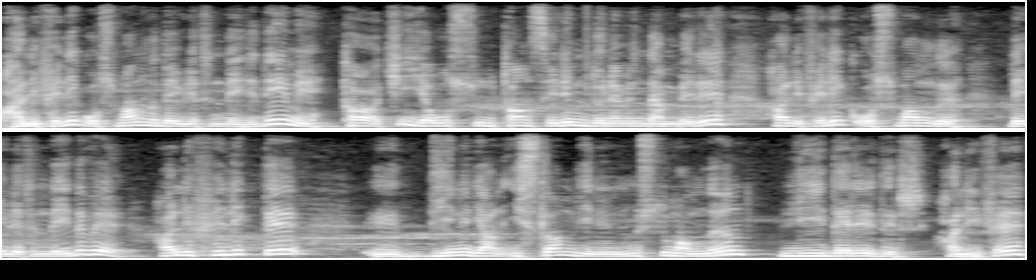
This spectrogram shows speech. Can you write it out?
halifelik Osmanlı Devleti'ndeydi değil mi? Ta ki Yavuz Sultan Selim döneminden beri halifelik Osmanlı Devleti'ndeydi ve halifelik de dinin yani İslam dininin Müslümanlığın lideridir halife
